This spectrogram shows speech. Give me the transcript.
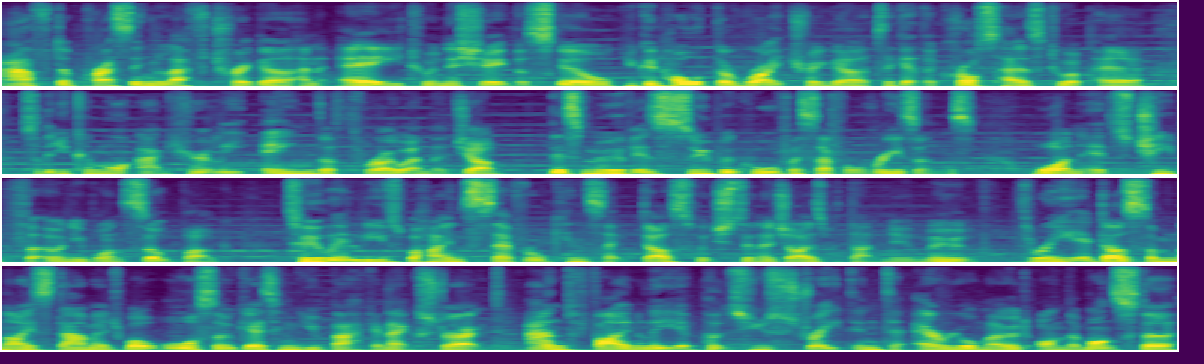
After pressing left trigger and A to initiate the skill, you can hold the right trigger to get the crosshairs to appear so that you can more accurately aim the throw and the jump. This move is super cool for several reasons. One, it's cheap for only one Silk Bug. Two, it leaves behind several Kinsect dust which synergize with that new move. 3 it does some nice damage while also getting you back an extract, and finally it puts you straight into aerial mode on the monster,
